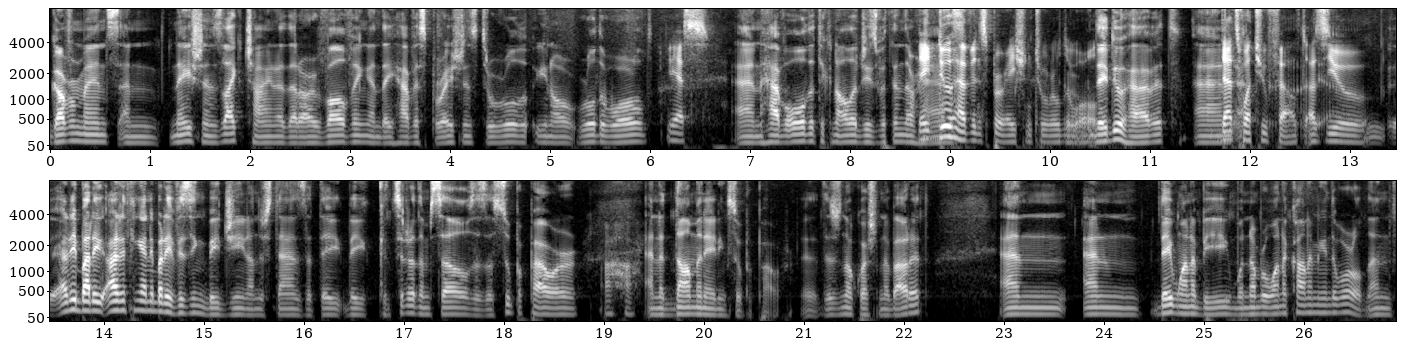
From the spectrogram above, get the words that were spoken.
governments and nations like China that are evolving and they have aspirations to rule, you know, rule the world Yes, and have all the technologies within their heart. they hands. do have inspiration to rule the world. They do have it, and That's what you felt as you. anybody. I don't think anybody visiting Beijing understands that they they consider themselves as a superpower Uh-huh. and a dominating superpower. Uh, There's no question about it. And and they want to be one number one economy in the world. And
